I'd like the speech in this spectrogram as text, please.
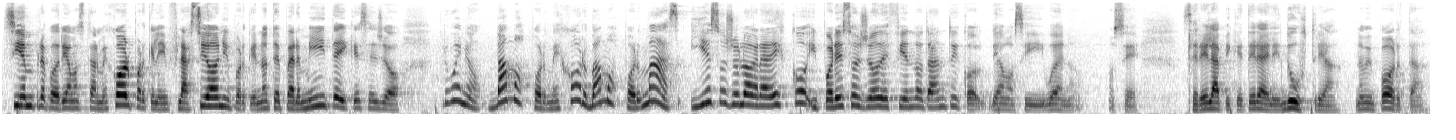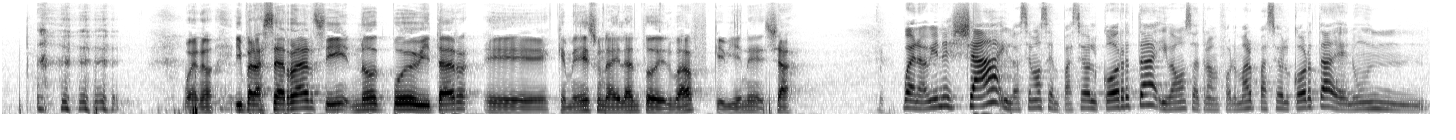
siempre podríamos estar mejor porque la inflación y porque no te permite y qué sé yo. Pero bueno, vamos por mejor, vamos por más. Y eso yo lo agradezco y por eso yo defiendo tanto y, digamos, y bueno, no sé, seré la piquetera de la industria, no me importa. Bueno, y para cerrar, sí, no puedo evitar eh, que me des un adelanto del BAF que viene ya. Bueno, viene ya y lo hacemos en Paseo El Corta y vamos a transformar Paseo El Corta en un,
